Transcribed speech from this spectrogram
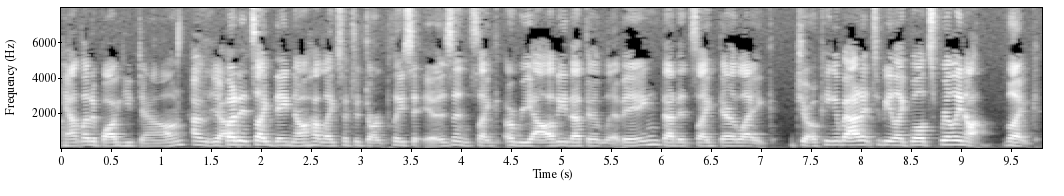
can't let it bog you down. Um, yeah. But it's like they know how like such a dark place it is, and it's like a reality that they're living. That it's like they're like joking about it to be like, well, it's really not like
